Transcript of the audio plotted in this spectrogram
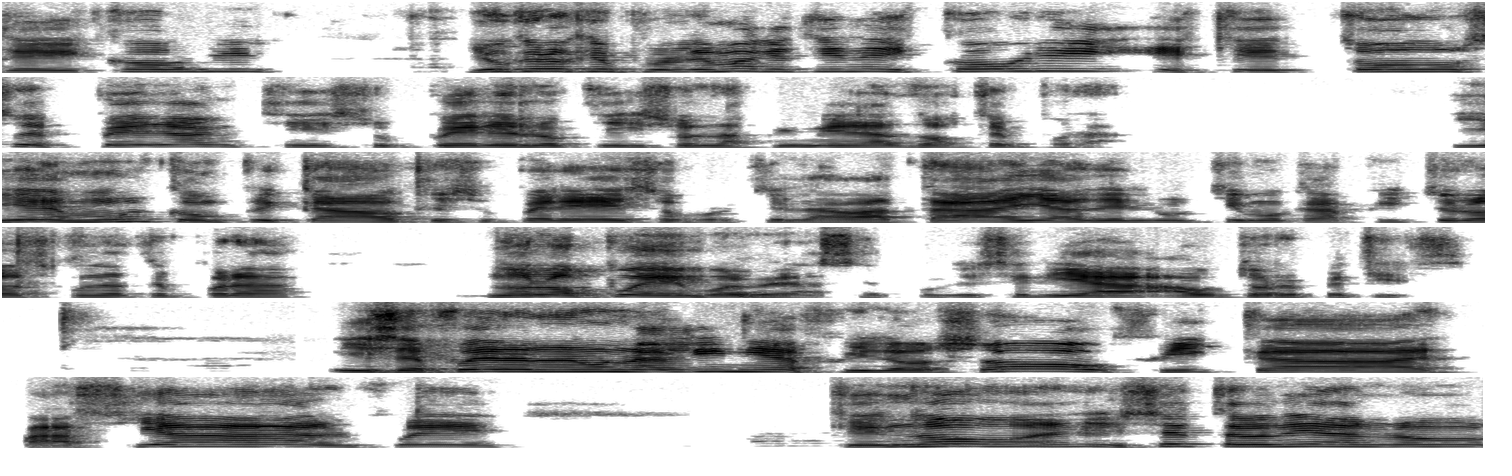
Discovery, yo creo que el problema que tiene Discovery es que todos esperan que supere lo que hizo en las primeras dos temporadas. Y es muy complicado que supere eso, porque la batalla del último capítulo de la segunda temporada no lo pueden volver a hacer, porque sería autorrepetirse. Y se fueron en una línea filosófica, espacial, fue que no, en cierta manera, no,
